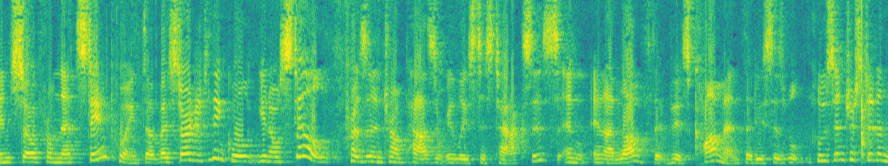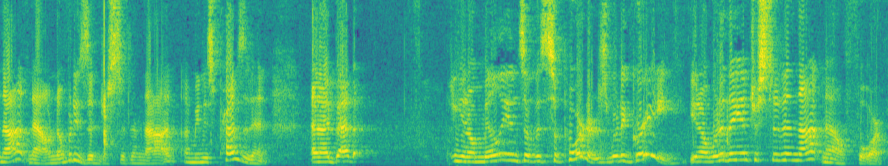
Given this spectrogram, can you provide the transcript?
And so, from that standpoint of, I started to think, well, you know, still President Trump hasn't released his taxes, and and I love that his comment that he says, well, who's interested in that now? Nobody's interested in that. I mean, he's president, and I bet, you know, millions of his supporters would agree. You know, what are they interested in that now for?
